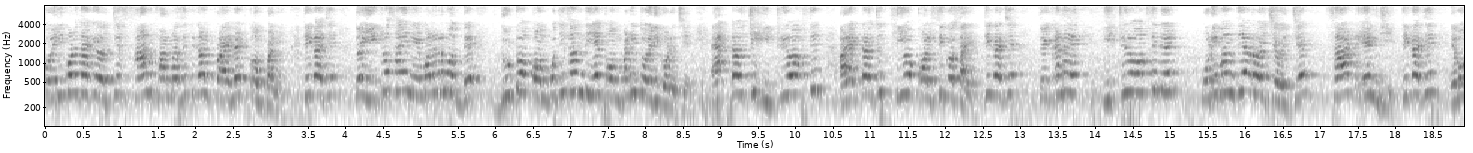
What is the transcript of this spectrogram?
তৈরি করে থাকে হচ্ছে সান ফার্মাসিউটিক্যাল প্রাইভেট কোম্পানি ঠিক আছে? তো ইটো সাইন এমআর এর মধ্যে দুটো কম্পোজিশন দিয়ে কোম্পানি তৈরি করেছে। একটা হচ্ছে ইট্রিওঅক্সিড আর একটা হচ্ছে থিওকলসিকোসাইড ঠিক আছে? তো এখানে ইট্রিওঅক্সিডের পরিমাণ দেওয়া রয়েছে হচ্ছে ষাট এমজি ঠিক আছে? এবং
